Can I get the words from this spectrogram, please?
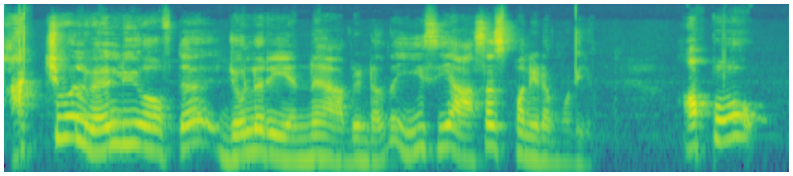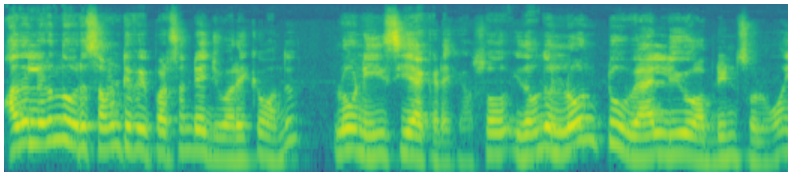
actual value of the jewellery என்ன அப்படின்றத ஈஸியாக அசஸ் பண்ணிட முடியும். அப்போது அதிலிருந்து ஒரு 75% ஃபைவ் பர்சன்டேஜ் வரைக்கும் வந்து லோன் ஈஸியாக கிடைக்கும். ஸோ இதை வந்து லோன் டு வேல்யூ அப்படின்னு சொல்லுவோம்.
